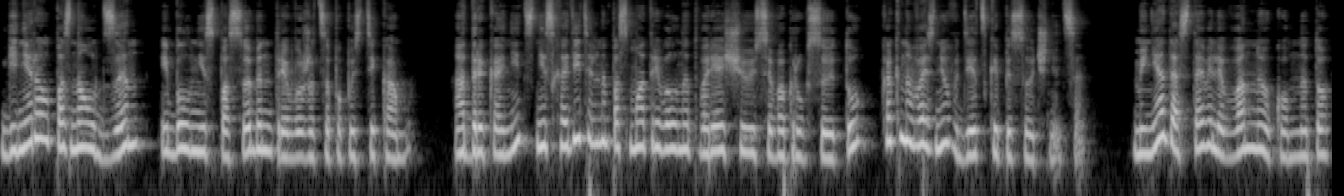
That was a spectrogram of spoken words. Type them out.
генерал познал дзен и был не способен тревожиться по пустякам. А дракониц нисходительно посматривал на творящуюся вокруг суету, как на возню в детской песочнице. Меня доставили в ванную комнату,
